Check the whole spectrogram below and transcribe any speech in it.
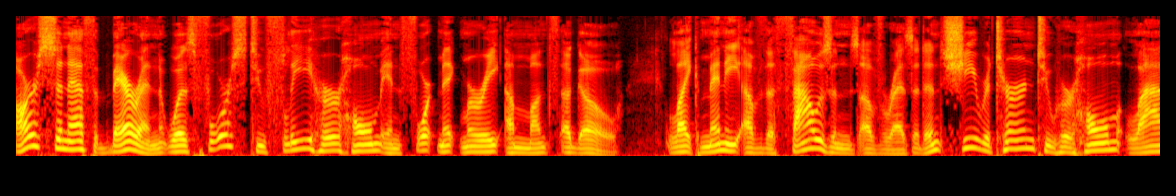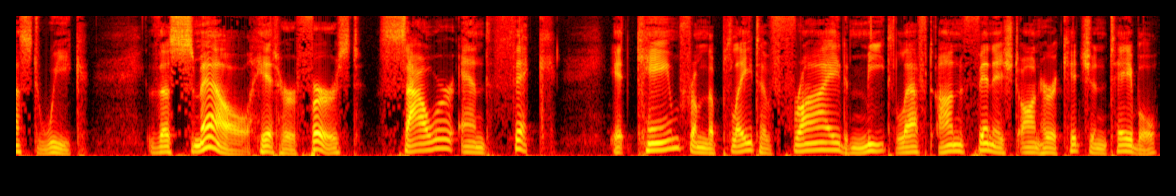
Arseneth Barron was forced to flee her home in Fort McMurray a month ago. Like many of the thousands of residents, she returned to her home last week. The smell hit her first, sour and thick. It came from the plate of fried meat left unfinished on her kitchen table,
